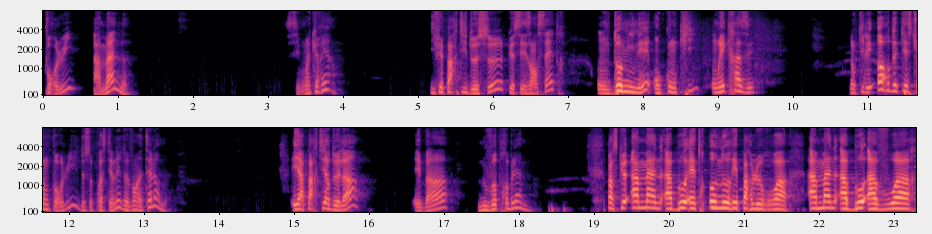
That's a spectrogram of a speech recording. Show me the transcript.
pour lui, Aman, c'est moins que rien. Il fait partie de ceux que ses ancêtres ont dominés, ont conquis, ont écrasés. Donc il est hors de question pour lui de se prosterner devant un tel homme. Et à partir de là, eh ben, nouveau problème. Parce que Aman a beau être honoré par le roi, Aman a beau avoir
